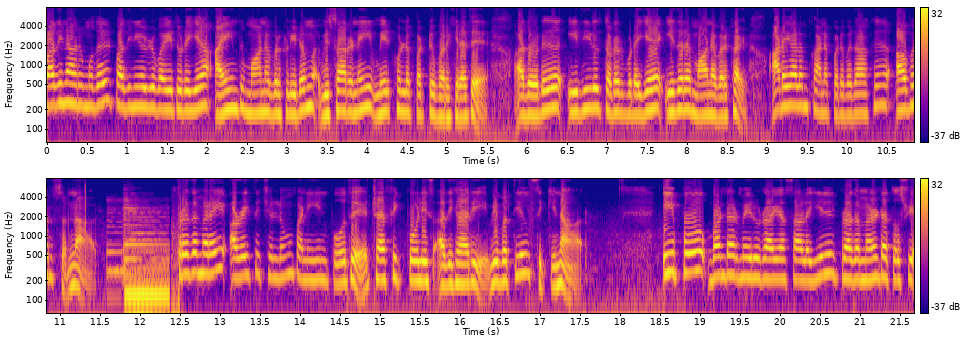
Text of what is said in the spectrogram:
பதினாறு முதல் பதினேழு வயதுடைய ஐந்து மாணவர்களிடம் விசாரணை மேற்கொள்ளப்பட்டு வருகிறது. அதோடு இதில் தொடர்புடைய இதர மாணவர்கள் அடையாளம் காணப்படுவதாக அவர் சொன்னார். பிரதமரை அழைத்துச் செல்லும் பணியின் போது டிராபிக் போலீஸ் அதிகாரி விபத்தில் சிக்கினார். இப்போ பண்டார்மேரு ராயா சாலையில் பிரதமர் டத்தோஸ்ரீ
